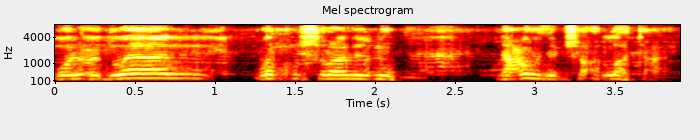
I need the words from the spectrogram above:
والعدوان والخسران المبين. نعود إن شاء الله تعالى.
